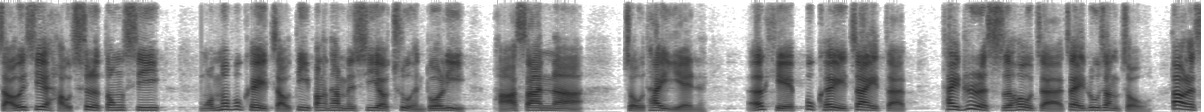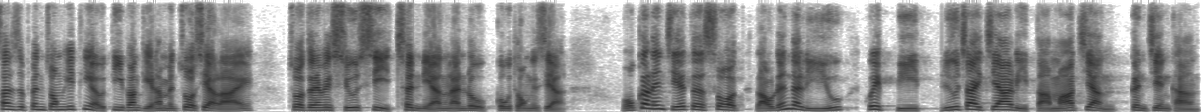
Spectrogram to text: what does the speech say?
找一些好吃的东西。我们不可以找地方，他们需要出很多力，爬山呐，走太远，而且不可以在的太热的时候在在路上走。到了三十分钟，一定要有地方给他们坐下来，坐在那边休息、乘凉，然后沟通一下。我个人觉得说，老人的旅游会比留在家里打麻将更健康，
